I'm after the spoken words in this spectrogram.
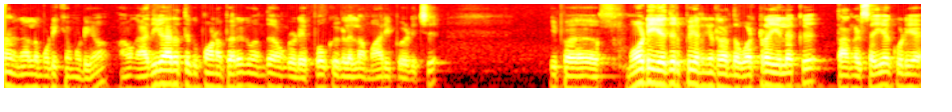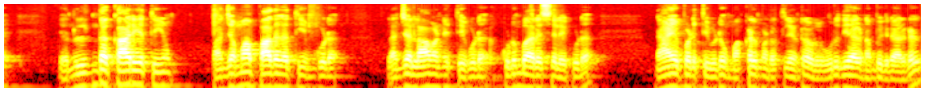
தான் என்னால் முடிக்க முடியும். அவங்க அதிகாரத்துக்கு போன பிறகு வந்து அவங்களுடைய போக்குகள் எல்லாம் மாறி போயிடுச்சு. இப்போ மோடி எதிர்ப்பு என்கின்ற அந்த ஒற்றை இலக்கு தாங்கள் செய்யக்கூடிய எந்த காரியத்தையும் பஞ்சமா பாதகத்தையும் கூட லஞ்ச லாவண்யத்தை கூட குடும்ப அரசியலை கூட நியாயப்படுத்தி விடும் மக்கள் மன்றத்தில் என்று அவர்கள் உறுதியாக நம்புகிறார்கள்.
